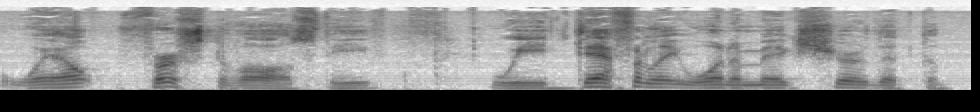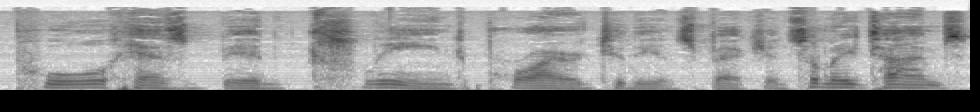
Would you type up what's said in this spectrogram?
Well, first of all, Steve, we definitely want to make sure that the pool has been cleaned prior to the inspection. So many times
